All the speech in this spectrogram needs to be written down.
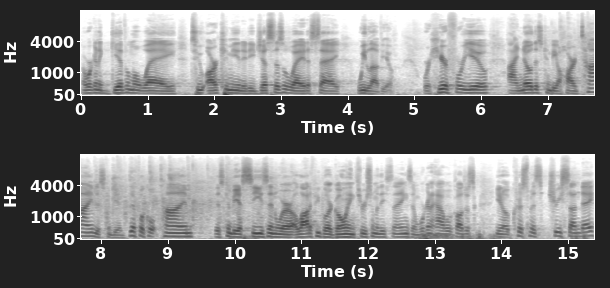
and we're going to give them away to our community just as a way to say, we love you. We're here for you. I know this can be a hard time. This can be a difficult time. This can be a season where a lot of people are going through some of these things, and we're going to have what we call just, you know, Christmas Tree Sunday,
